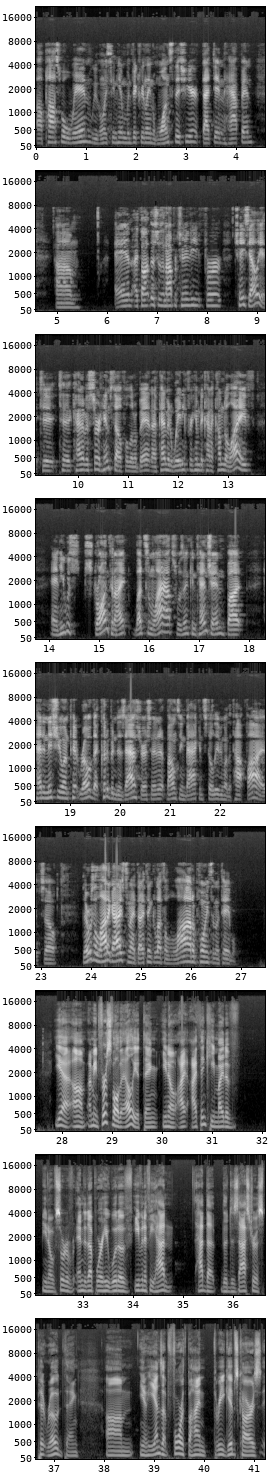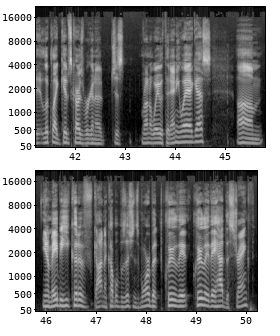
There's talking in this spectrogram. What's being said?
a possible win. We've only seen him win victory lane once this year. That didn't happen. Um, and I thought this was an opportunity for Chase Elliott to, to kind of assert himself a little bit. And I've kind of been waiting for him to kind of come to life and he was strong tonight. Led some laps, was in contention, but had an issue on pit road that could have been disastrous, and ended up bouncing back and still leaving with the top five. So there was a lot of guys tonight that I think left a lot of points on the table. Yeah, um, I mean, first of all, the Elliott thing, you know, I, I think he might have, you know, sort of ended up where he would have, even if he hadn't had that the disastrous pit road thing. Um, you know, he ends up fourth behind three Gibbs cars. It looked like Gibbs cars were gonna just run away with it anyway, I guess. Um, you know, maybe he could have gotten a couple positions more, but clearly, clearly they had the strength.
